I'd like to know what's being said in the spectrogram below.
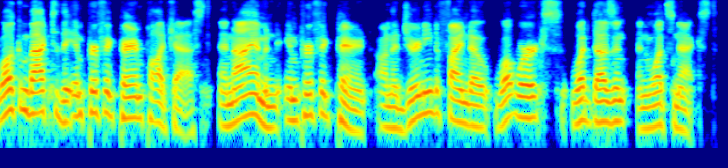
Welcome back to the Imperfect Parent Podcast, and I am an imperfect parent on a journey to find out what works, what doesn't, and what's next.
